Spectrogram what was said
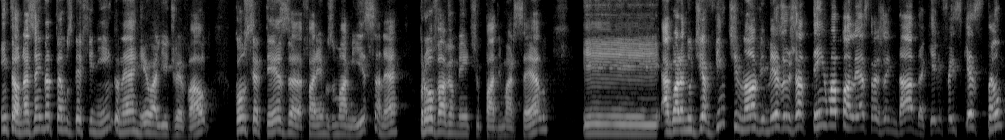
Então, nós ainda estamos definindo, né? Eu, ali de Evaldo, com certeza faremos uma missa, né? Provavelmente o Padre Marcelo. E agora, no dia 29 mesmo, eu já tenho uma palestra agendada que ele fez questão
